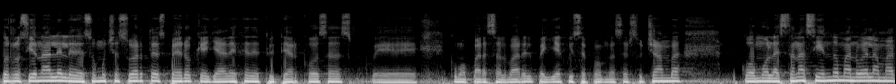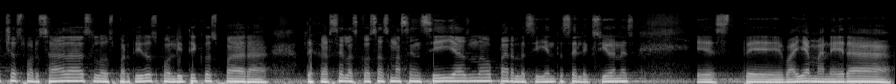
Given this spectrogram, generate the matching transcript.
pues Rocío Nale le deseo mucha suerte. Espero que ya deje de tuitear cosas eh, como para salvar el pellejo y se ponga a hacer su chamba como la están haciendo Manuel a marchas forzadas los partidos políticos para dejarse las cosas más sencillas, ¿no? Para las siguientes elecciones este, vaya manera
